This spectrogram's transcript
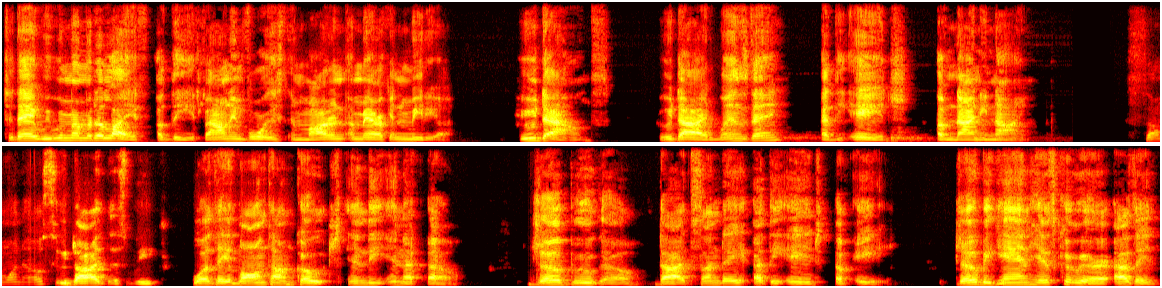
Today, we remember the life of the founding voice in modern American media, Hugh Downs, who died Wednesday at the age of 99. Someone else who died this week was a longtime coach in the NFL. Joe Bugel died Sunday at the age of 80. Joe began his career as a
